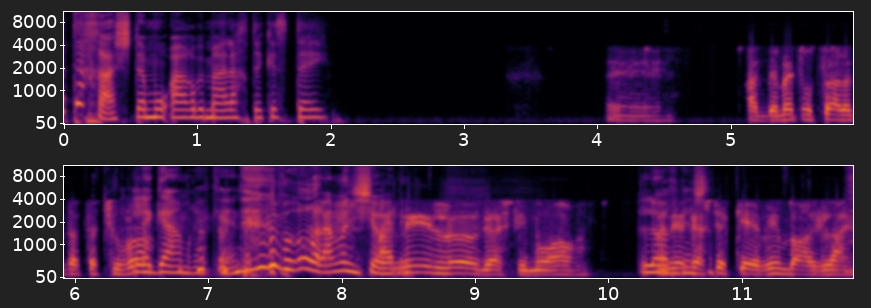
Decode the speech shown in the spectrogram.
אתה חשת מואר במהלך טקס תה? אה, את באמת רוצה לדעת את התשובה? לגמרי, כן. ברור, למה אני שואלת? אני לא הרגשתי מואר. לא אני הרגשתי כאבים ברגליים.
